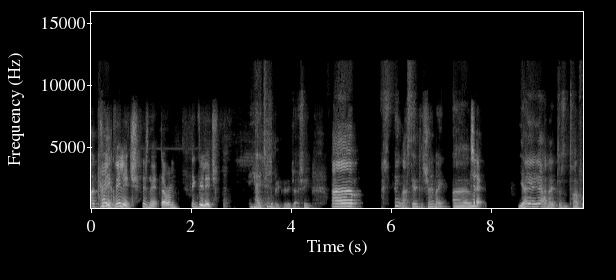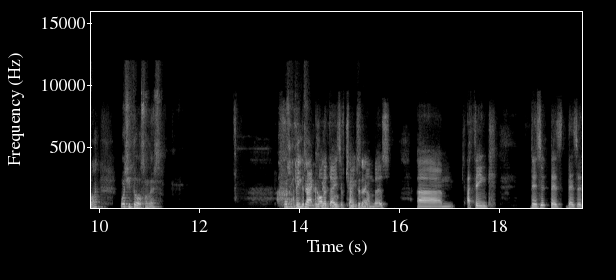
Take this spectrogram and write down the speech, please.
okay. big village, isn't it, Durham? Big village. Yeah, it is a big village actually. Um, I think that's the end of the show, mate. Um, Is it? Yeah, yeah, yeah. I know it doesn't time fly. What's your thoughts on this? I think the bank holidays have changed from the numbers. Um, I think there's a, there's there's a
